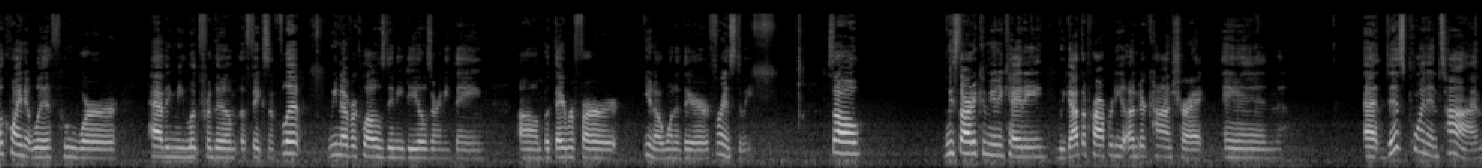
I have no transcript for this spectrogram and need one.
acquainted with who were having me look for them a fix and flip. We never closed any deals or anything, um, but they referred, you know, one of their friends to me. So we started communicating. We got the property under contract, and at this point in time,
